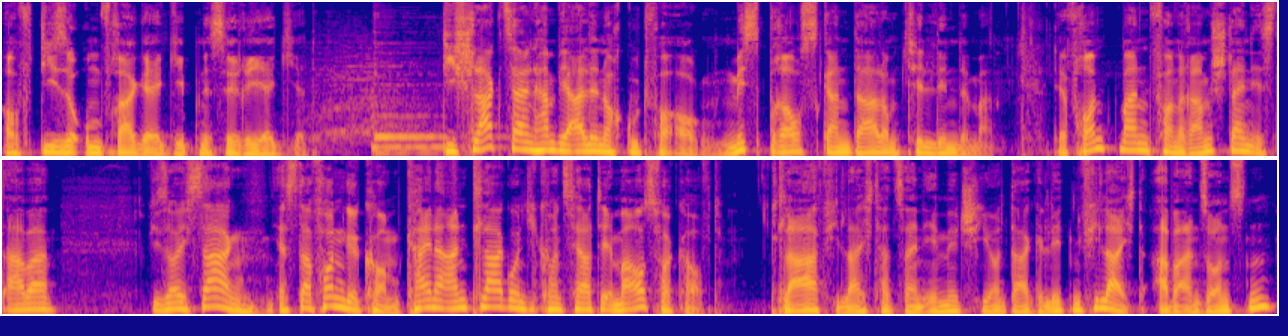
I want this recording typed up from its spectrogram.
auf diese Umfrageergebnisse reagiert. Die Schlagzeilen haben wir alle noch gut vor Augen. Missbrauchsskandal um Till Lindemann. Der Frontmann von Rammstein ist aber, wie soll ich sagen, er ist davongekommen. Keine Anklage und die Konzerte immer ausverkauft. Klar, vielleicht hat sein Image hier und da gelitten, vielleicht. Aber ansonsten,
